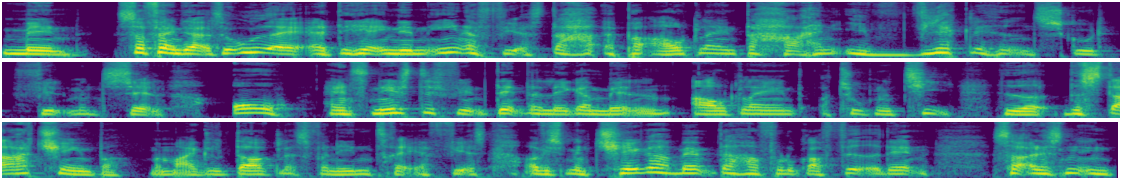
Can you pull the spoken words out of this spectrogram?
Men så fandt jeg altså ud af, at det her i 1981, der har, på Outland, der har han i virkeligheden skudt filmen selv. Og hans næste film, den der ligger mellem Outland og 2010, hedder The Star Chamber med Michael Douglas fra 1983. Og hvis man tjekker, hvem der har fotograferet den, så er det sådan en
